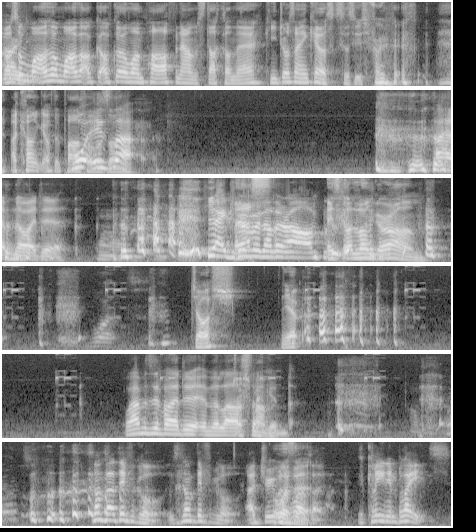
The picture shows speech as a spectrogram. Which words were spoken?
I was Very on, one- I was on, one- I've, got, I've gone on one path and now I'm stuck on there. Can you draw something else? Because it's thrown. I can't get off the path. What I was is on. that? I have no idea. yeah, give him another arm. It's got a longer arm. What? Josh. Yep. What happens if I do it in the last Josh second? Oh my god. It's not that difficult. It's not difficult. I drew What what, was it was. it? Like, it's cleaning plates.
